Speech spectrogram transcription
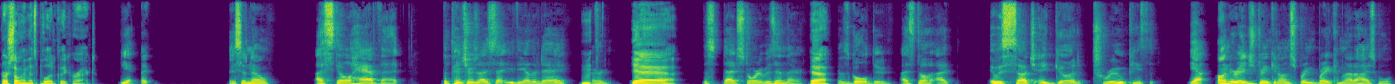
Or something that's politically correct? Yeah. They said no. I still have that. The pictures I sent you the other day, Mm. or Yeah, yeah, this, that story was in there. yeah. yeah. It was gold, dude. I still, I, it was such a good, true piece. Yeah, underage drinking on spring break coming out of high school.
